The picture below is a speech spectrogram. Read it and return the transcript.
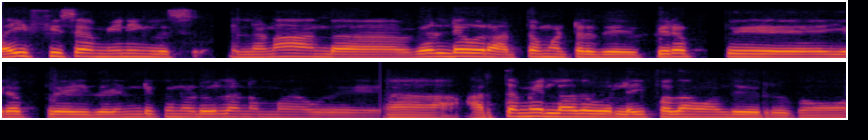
லைஃப் இஸ் அ மீனிங்லெஸ் இல்லைன்னா அந்த வேர்ல்டே ஒரு அர்த்தமற்றது பிறப்பு இறப்பு இது ரெண்டுக்கு நடுவில் நம்ம ஒரு அர்த்தமே இல்லாத ஒரு லைஃப்பை தான் வாழ்ந்துட்டு இருக்கோம்.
